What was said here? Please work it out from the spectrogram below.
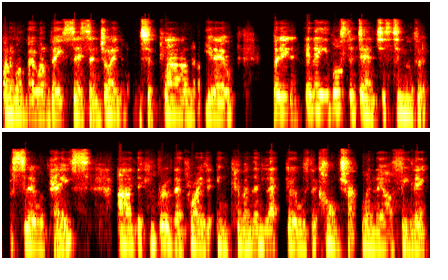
on a one by one basis and join them to plan, you know. But it enables the dentist to move at a slower pace and they can grow their private income and then let go of the contract when they are feeling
